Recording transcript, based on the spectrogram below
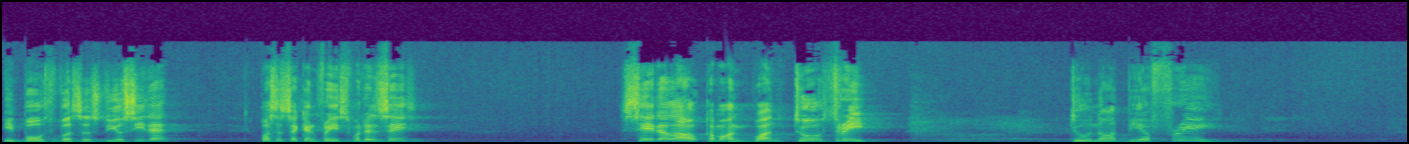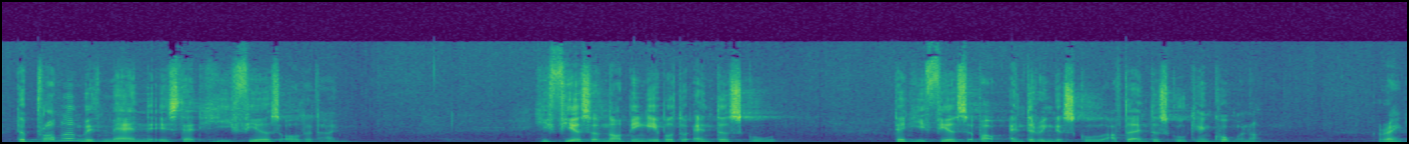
in both verses, do you see that? What's the second phrase? What does it say? Say it aloud. Come on. One, two, three. Do not be afraid. The problem with man is that he fears all the time. He fears of not being able to enter school. Then he fears about entering the school. After enter school, can cope or not. Correct?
